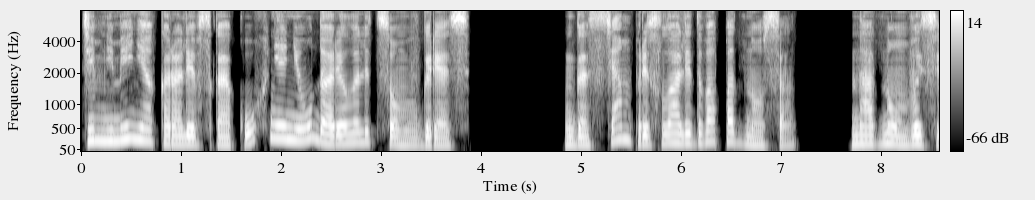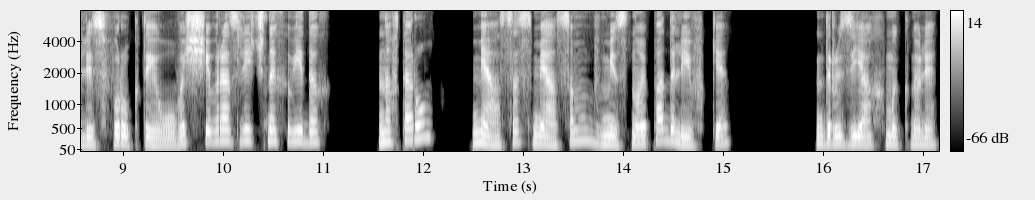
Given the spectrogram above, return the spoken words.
Тем не менее, королевская кухня не ударила лицом в грязь. Гостям прислали два подноса. На одном высились фрукты и овощи в различных видах, на втором — мясо с мясом в мясной подливке. Друзья хмыкнули.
